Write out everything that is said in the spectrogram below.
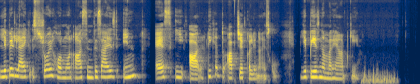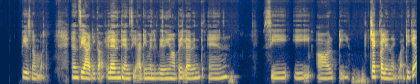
lipid like steroid hormone are synthesise in S E R ठीक है? तो आप चेक कर लेना इसको। ये पेज नंबर है आपकी। Page number. N C R T का eleventh N C R T में लिख दे रही हूँ यहाँ पे eleventh N C E R T check कर लेना एक बार, ठीक है?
